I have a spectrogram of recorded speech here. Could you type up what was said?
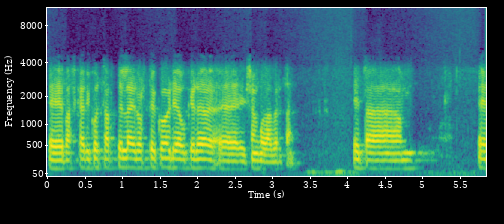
e, Baskariko txartela erosteko ere aukera e, izango da bertan. Eta e,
